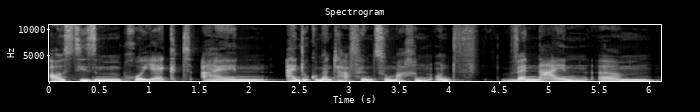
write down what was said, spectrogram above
aus diesem Projekt ein, ein Dokumentarfilm zu machen? Und wenn nein, ähm,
